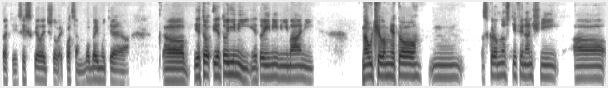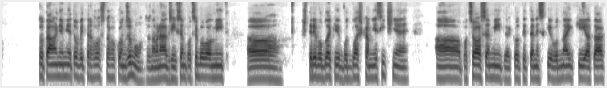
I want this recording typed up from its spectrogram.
tati, jsi skvělý člověk, pojď sem, obejmu tě. A, je, to, je to jiný, je to jiný vnímání. Naučilo mě to mm, skromnosti finanční a totálně mě to vytrhlo z toho konzumu. To znamená, dřív jsem potřeboval mít uh, čtyři obleky od Blažka měsíčně a potřeboval jsem mít jako ty tenisky od Nike a tak.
